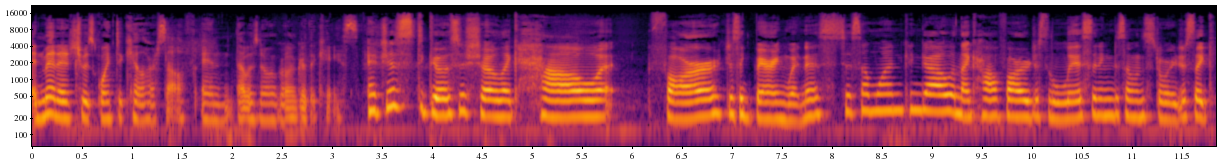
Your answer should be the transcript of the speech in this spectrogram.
admitted she was going to kill herself, and that was no longer the case. It just goes to show like how far just like bearing witness to someone can go and like how far just listening to someone's story just like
